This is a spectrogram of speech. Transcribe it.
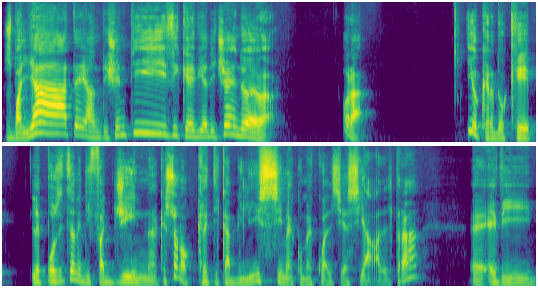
sbagliate, antiscientifiche e via dicendo. Ora, io credo che le posizioni di Fagin, che sono criticabilissime come qualsiasi altra, eh, e vi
